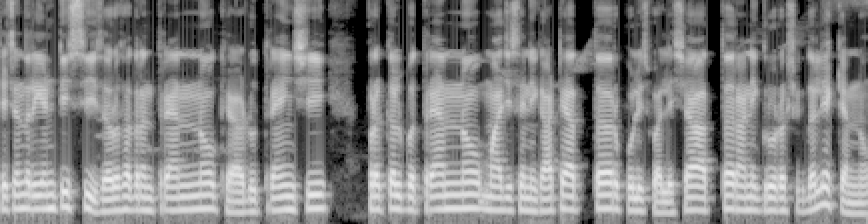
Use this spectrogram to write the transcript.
त्याच्यानंतर एन टी सी सर्वसाधारण त्र्याण्णव खेळाडू त्र्याऐंशी प्रकल्प त्र्याण्णव माजी सैनिक अठ्याहत्तर पोलीसवाले शहात्तर आणि गृहरक्षक दल एक्क्याण्णव.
